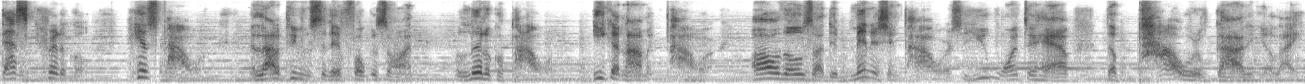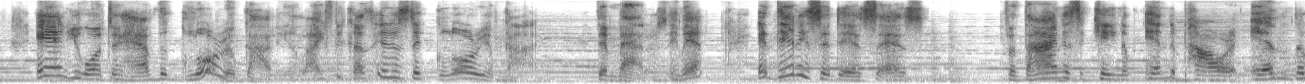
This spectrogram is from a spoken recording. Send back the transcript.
That's critical. His power. A lot of people sit there focus on political power, economic power. All those are diminishing powers. You want to have the power of God in your life. And you want to have the glory of God in your life because it is the glory of God that matters. Amen. And then he said there and says, for thine is the kingdom and the power and the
